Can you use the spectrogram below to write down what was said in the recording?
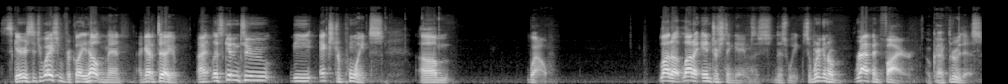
Scary situation for Clay Helton, man. I got to tell you. All right, let's get into the extra points. Um, wow, a lot of lot of interesting games this this week. So we're gonna rapid fire Okay. through this.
